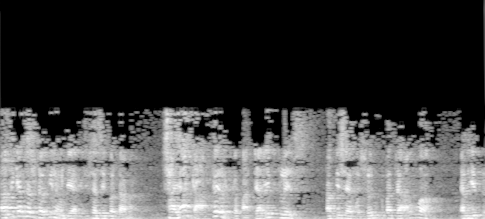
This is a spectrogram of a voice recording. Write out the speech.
tadi kan saya sudah bilang dia di sesi pertama. Saya kafir kepada iblis, tapi saya muslim kepada Allah. Kan gitu.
